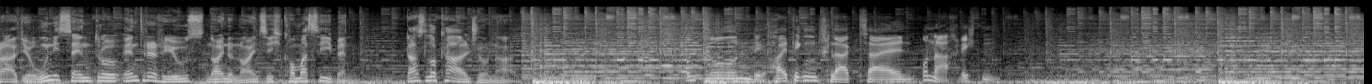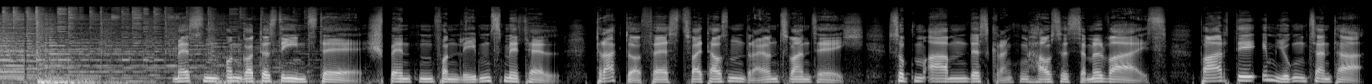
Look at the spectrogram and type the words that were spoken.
Radio Unicentro Entre Rius 99,7. Das Lokaljournal. Und nun die heutigen Schlagzeilen und Nachrichten. Messen und Gottesdienste, Spenden von Lebensmitteln, Traktorfest 2023, Suppenabend des Krankenhauses Semmelweis, Party im Jugendcenter,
